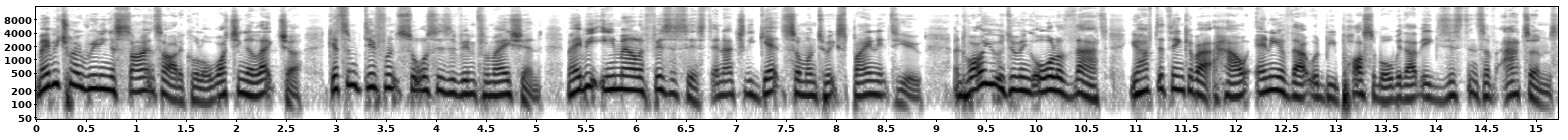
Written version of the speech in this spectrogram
Maybe try reading a science article or watching a lecture. Get some different sources of information. Maybe email a physicist and actually get someone to explain it to you. And while you are doing all of that, you have to think about how any of that would be possible without the existence of atoms.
